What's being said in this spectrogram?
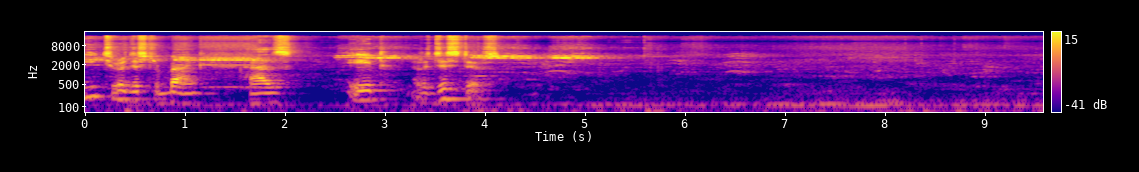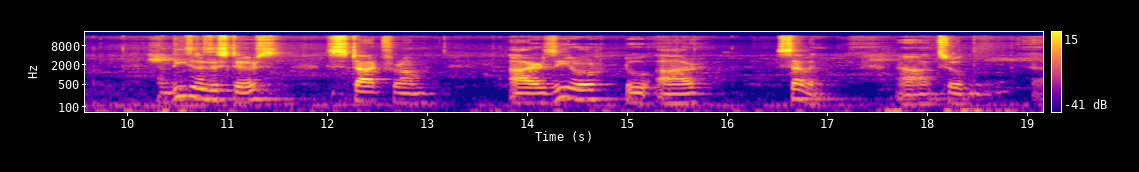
each register bank has eight registers. And these registers start from R0 to R7 uh, so uh,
